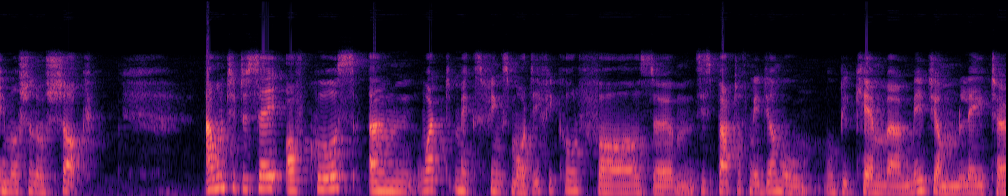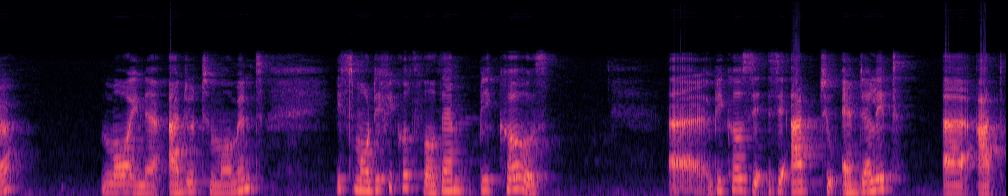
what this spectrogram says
emotional shock. I wanted to say, of course, um, what makes things more difficult for the, this part of medium who, who became a medium later more in an adult moment, it's more difficult for them because uh, because they, they, had to handle it uh, at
